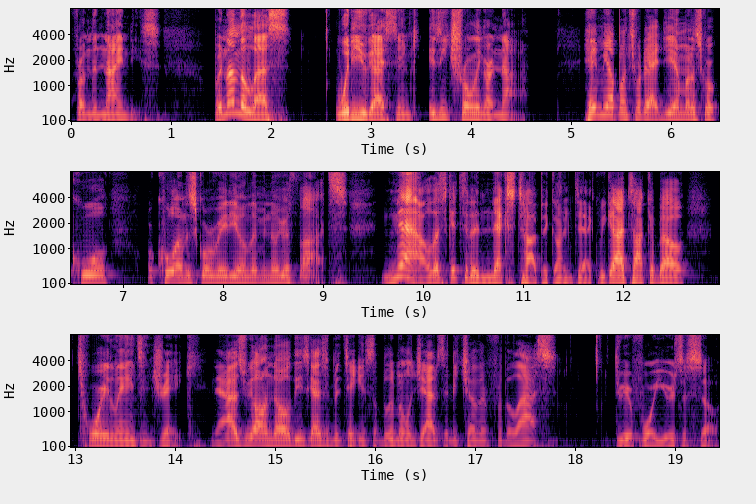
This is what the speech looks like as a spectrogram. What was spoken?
from the '90s. But nonetheless, what do you guys think? Is he trolling or not? Hit me up on Twitter at DM underscore cool or cool underscore radio and let me know your thoughts. Now, let's get to the next topic on deck. We got to talk about Tory Lanez and Drake. Now, as we all know, these guys have been taking subliminal jabs at each other for the last three or four years or so.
